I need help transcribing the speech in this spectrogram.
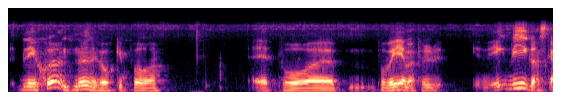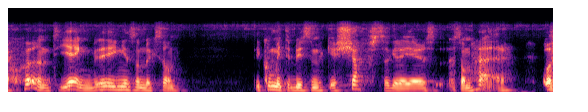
Det blir skönt nu när vi åker på, eh, på, på VM. För vi är ganska skönt gäng. Det är ingen som liksom... Det kommer inte bli så mycket tjafs och grejer som här.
